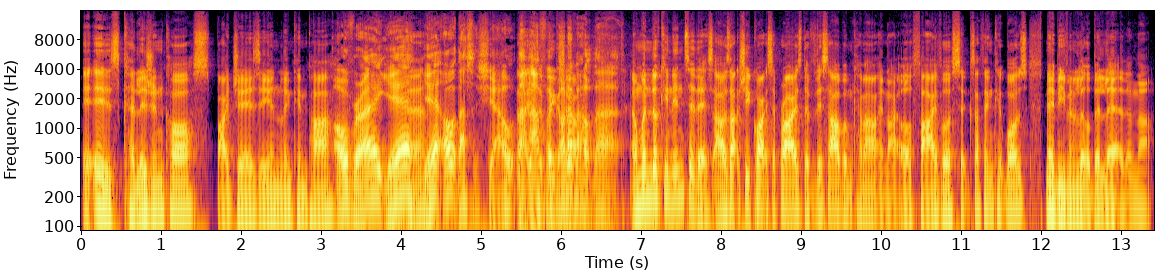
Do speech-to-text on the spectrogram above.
it is Collision Course by Jay Z and Linkin Park. oh right, yeah, Yeah. yeah. Oh, that's a shout. That is I a forgot shout. about that. And when looking into this, I was actually quite surprised of this album came out in like 05 or 06, I think it was, maybe even a little bit later than that.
